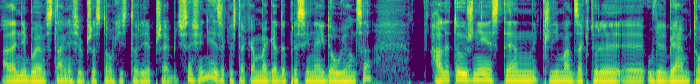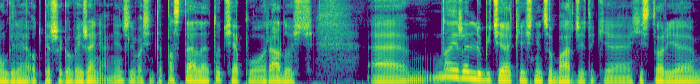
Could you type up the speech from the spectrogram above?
ale nie byłem w stanie się przez tą historię przebić. W sensie nie jest jakaś taka mega depresyjna i dołująca, ale to już nie jest ten klimat, za który y, uwielbiałem tą grę od pierwszego wejrzenia, nie? czyli właśnie te pastele, to ciepło, radość. No, jeżeli lubicie jakieś nieco bardziej takie historie,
